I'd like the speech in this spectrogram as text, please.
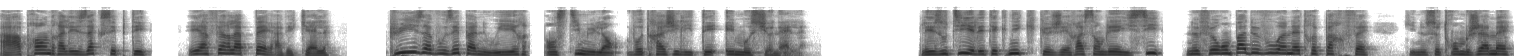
à apprendre à les accepter et à faire la paix avec elles, puis à vous épanouir en stimulant votre agilité émotionnelle. Les outils et les techniques que j'ai rassemblés ici ne feront pas de vous un être parfait, qui ne se trompe jamais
